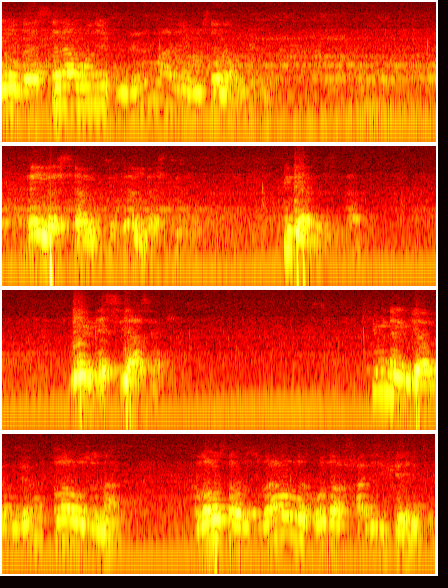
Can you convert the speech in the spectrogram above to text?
yolda, Esselamu Aleyküm dedim, Aleyküm Selam dedim. Elleşelim dedi, elleştik. Bilerimizden. Böyle siyaset. Kiminle geldin dedim, kılavuzuna. Kılavuz havuz vardı, o da halifeydi.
